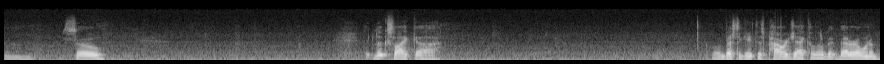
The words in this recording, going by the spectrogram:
Um, so it looks like uh, we'll investigate this power jack a little bit better. I want to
